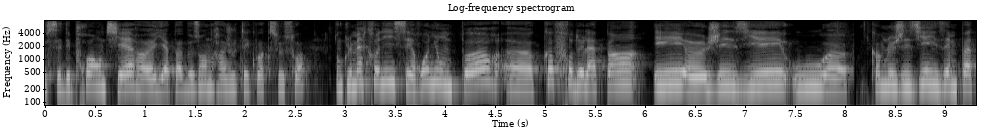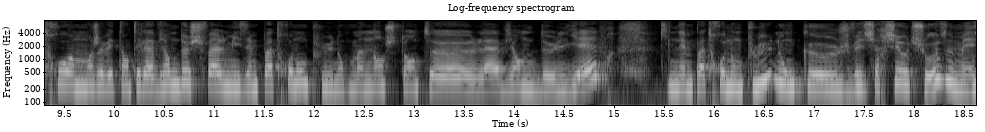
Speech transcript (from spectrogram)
c'est des proies entières, il n'y a pas besoin de rajouter quoi que ce soit. Donc le mercredi, c'est rognon de porc, euh, coffre de lapin et euh, gésier, ou euh, comme le gésier, ils aiment pas trop. À un moment, j'avais tenté la viande de cheval, mais ils aiment pas trop non plus. Donc maintenant, je tente la viande de lièvre, qu'ils n'aiment pas trop non plus. Donc je vais chercher autre chose, mais...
